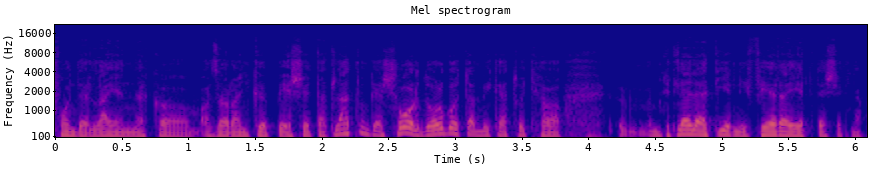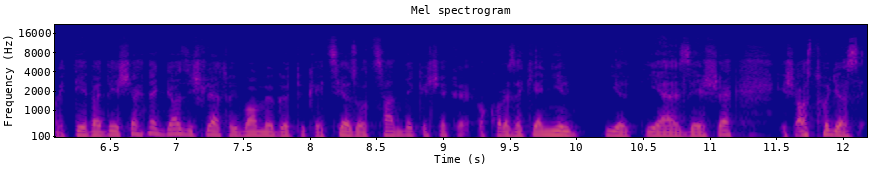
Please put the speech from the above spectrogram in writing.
von der Leyennek a, az aranyköpését, tehát láttunk egy sor dolgot, amiket, hogyha amiket le lehet írni félreértéseknek vagy tévedéseknek, de az is lehet, hogy van mögöttük egy célzott szándék, és akkor ezek ilyen nyílt, nyílt jelzések, és azt, hogy az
